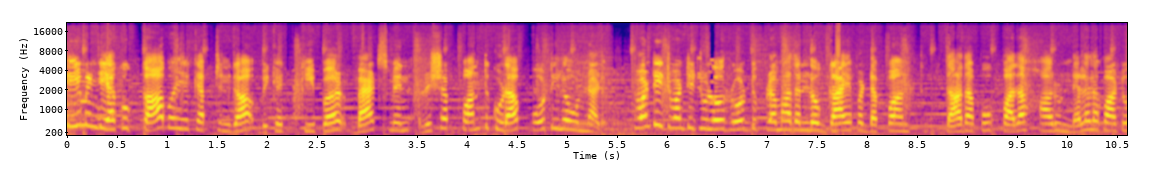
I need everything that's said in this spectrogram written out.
టీమిండియాకు కాబోయే కెప్టెన్గా wicket keeper batsmen Rishabh Pant కూడా పోటీలో ఉన్నాడు. ట్వంటీ ట్వంటీ టూలో రోడ్డు ప్రమాదంలో గాయపడ్డ పంత్ దాదాపు పదహారు నెలల పాటు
